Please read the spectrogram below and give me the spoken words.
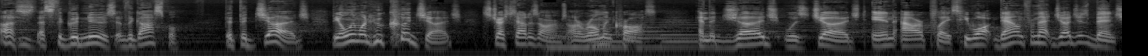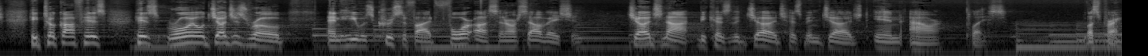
us. That's the good news of the gospel that the judge, the only one who could judge, stretched out his arms on a Roman cross, and the judge was judged in our place. He walked down from that judge's bench, he took off his, his royal judge's robe, and he was crucified for us in our salvation. Judge not, because the judge has been judged in our place. Let's pray.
